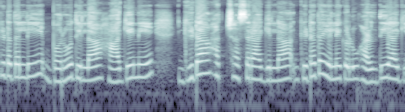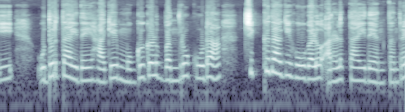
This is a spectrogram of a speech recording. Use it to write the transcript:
ಗಿಡದಲ್ಲಿ ಬರೋದಿಲ್ಲ ಹಾಗೇ ಗಿಡ ಹಚ್ಚ ಹಸಿರಾಗಿಲ್ಲ, ಗಿಡದ ಎಲೆಗಳು ಹಳದಿಯಾಗಿ ಉದುರ್ತಾ ಇದೆ, ಹಾಗೆ ಮೊಗ್ಗುಗಳು ಬಂದರೂ ಕೂಡ ಚಿಕ್ಕದಾಗಿ ಹೂಗಳು ಅರಳುತ್ತಾ ಇದೆ ಅಂತಂದರೆ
